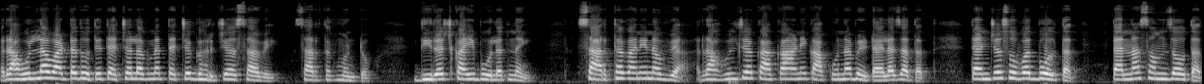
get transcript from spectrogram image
राहुलला वाटत होते त्याच्या लग्नात त्याचे घरचे असावे सार्थक म्हणतो. धीरज काही बोलत नाही. सार्थक आणि नव्या राहुलच्या काका आणि काकूंना भेटायला जातात. त्यांच्यासोबत बोलतात. त्यांना समजवतात.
